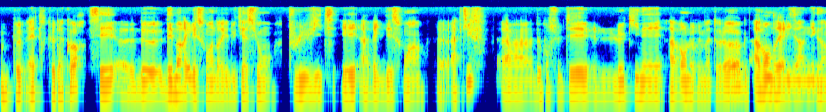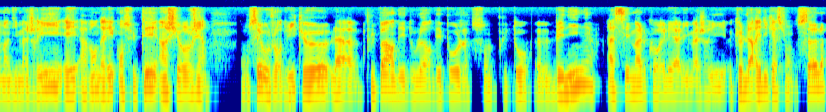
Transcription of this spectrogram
on ne peut être que d'accord, c'est euh, de démarrer les soins de rééducation plus vite et avec des soins actifs de consulter le kiné avant le rhumatologue, avant de réaliser un examen d'imagerie et avant d'aller consulter un chirurgien. On sait aujourd'hui que la plupart des douleurs d'épaule sont plutôt euh, bénignes, assez mal corrélées à l'imagerie, que la rééducation seule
